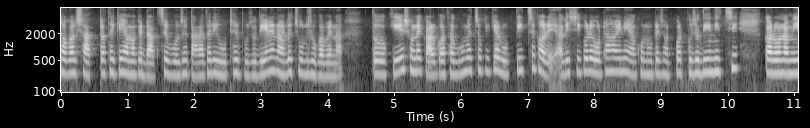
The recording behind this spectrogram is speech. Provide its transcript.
সকাল সাতটা থেকে আমাকে ডাকছে, বলছে তাড়াতাড়ি উঠে পুজো দিয়ে নে, নাহলে চুল শুকাবে না। তো কে শোনে কার কথা? ঘুমের চোখে কি আর উঠতে ইচ্ছে করে? আলিসি করে ওঠা হয়নি, এখন উঠে ঝটপট পুজো দিয়ে নিচ্ছি। কারণ আমি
